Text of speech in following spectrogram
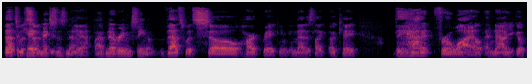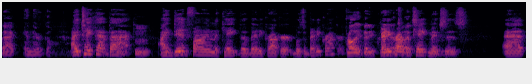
But that's the what's cake so mixes. No, yeah. I've never even seen them. That's what's so heartbreaking, and that is like okay, they had it for a while, and now you go back and they're gone. I take that back. Mm. I did find the cake, the Betty Crocker. Was it Betty Crocker? Probably Betty Crocker. Betty Crocker cake mixes at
